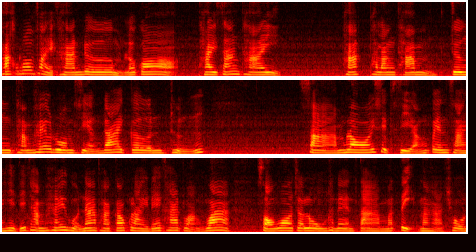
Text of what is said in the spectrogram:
พรรคร่วมฝ่ายค้านเดิม แล้วก็ไทยสร้างไทยพรรคพลังธรรม จึงทำให้รวมเสียงได้เกินถึง 310 เสียงเป็นสาเหตุที่ทำให้หัวหน้าพรรคเก้าไกลได้คาดหวังว่า สวจะลงคะแนนตามมติมหาชน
